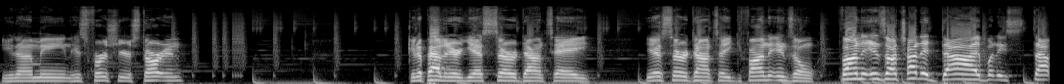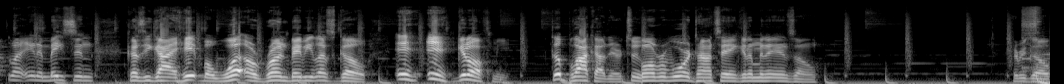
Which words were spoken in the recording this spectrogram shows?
You know what I mean? His first year starting. Get up out of there, yes sir, Dante. Yes sir, Dante. You can Find the end zone. Find the end zone. I tried to dive, but they stopped my animation because he got hit. But what a run, baby. Let's go. Eh, eh, get off me. Good block out there too. Go on reward Dante and get him in the end zone. Here we go.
